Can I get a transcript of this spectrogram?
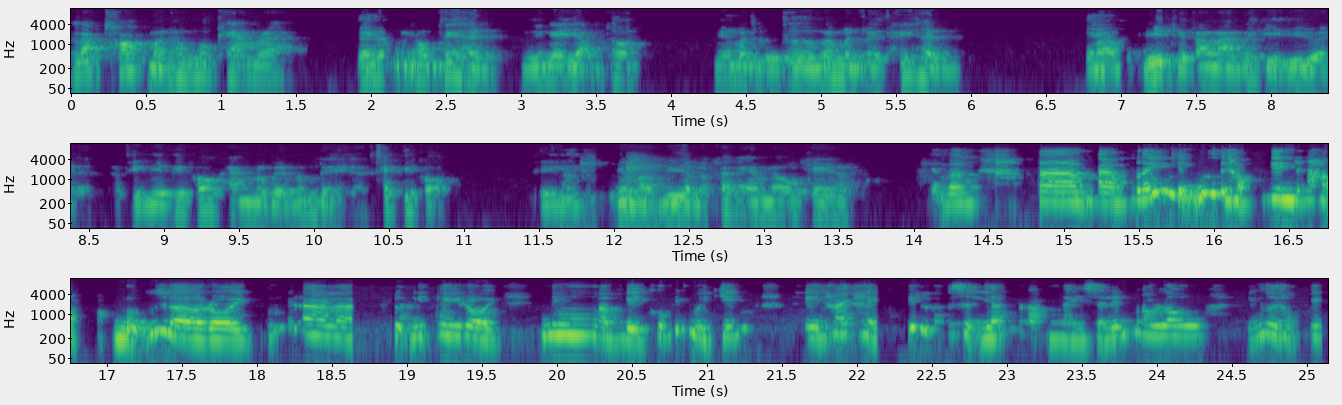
laptop mà nó không có camera cho nên mình không thấy hình chỉ nghe giọng thôi. Nhưng mà thường thường đó mình phải thấy hình. Và mình biết người ta làm cái gì như vậy thì những cái khó khăn là về vấn đề technical thì nhưng mà bây giờ là các em nó ok rồi. Dạ vâng. À, và với những người học viên đã học đủ giờ rồi, đúng ra là được đi thi rồi, nhưng mà vì Covid-19 thì hai thầy biết là sự gián đoạn này sẽ đến bao lâu? Những người học viên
